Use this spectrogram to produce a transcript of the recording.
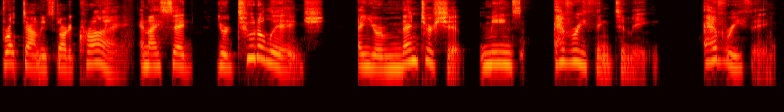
broke down and started crying. And I said, Your tutelage and your mentorship means everything to me. Everything.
